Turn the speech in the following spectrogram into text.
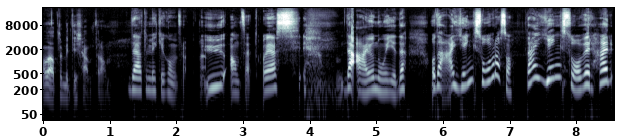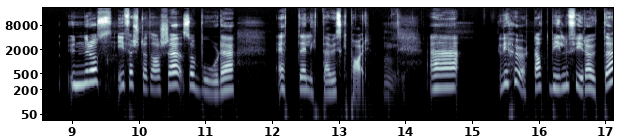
Og det er at de ikke kommer fram. Det er at de ikke kommer fram. Ja. Uansett. Og jeg Det er jo noe i det. Og det er gjengs over, altså. Det er gjengs over. Her under oss i første etasje så bor det et eh, litauisk par. Mm. Eh, vi hørte at bilen fyra ute,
